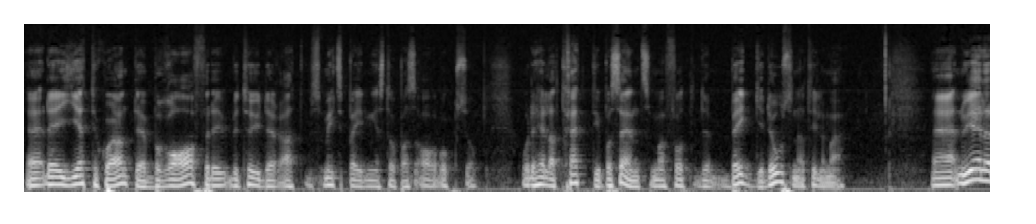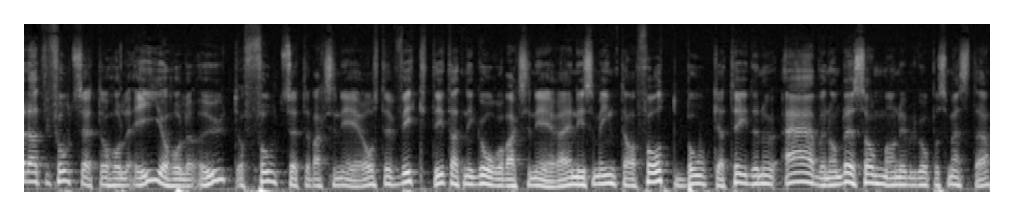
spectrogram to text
Eh, det är jätteskönt, det är bra för det betyder att smittspridningen stoppas av också. Och det är hela 30% som har fått bägge doserna till och med. Eh, nu gäller det att vi fortsätter att hålla i och håller ut och fortsätter vaccinera oss. Det är viktigt att ni går och vaccinerar er. Ni som inte har fått, boka tiden nu även om det är sommar och ni vill gå på semester.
